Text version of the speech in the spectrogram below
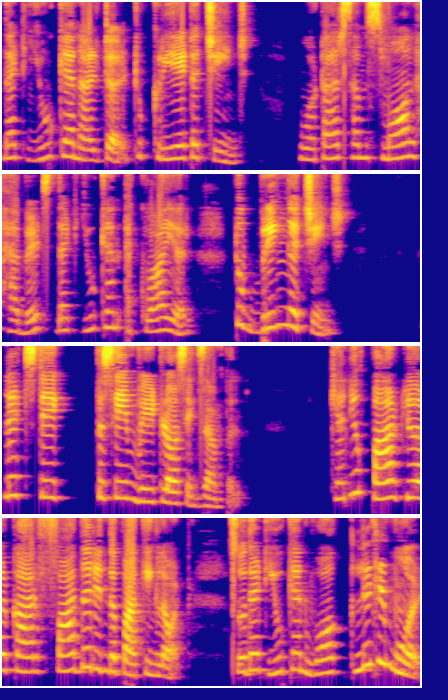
that you can alter to create a change? What are some small habits that you can acquire to bring a change? Let's take the same weight loss example. Can you park your car farther in the parking lot so that you can walk little more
